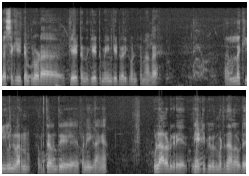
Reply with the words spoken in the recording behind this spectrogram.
பெசகி டெம்பிளோட கேட் அந்த கேட்டு மெயின் கேட் வரைக்கும் வந்துட்டு மேலே. நல்லா கீழேருந்து வரணும். அப்படி தான் வந்து பண்ணியிருக்கிறாங்க. உள்ளே அலௌடு கிடையாது. நேட்டிவ் பீப்புள் மட்டும்தான் அலௌடு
